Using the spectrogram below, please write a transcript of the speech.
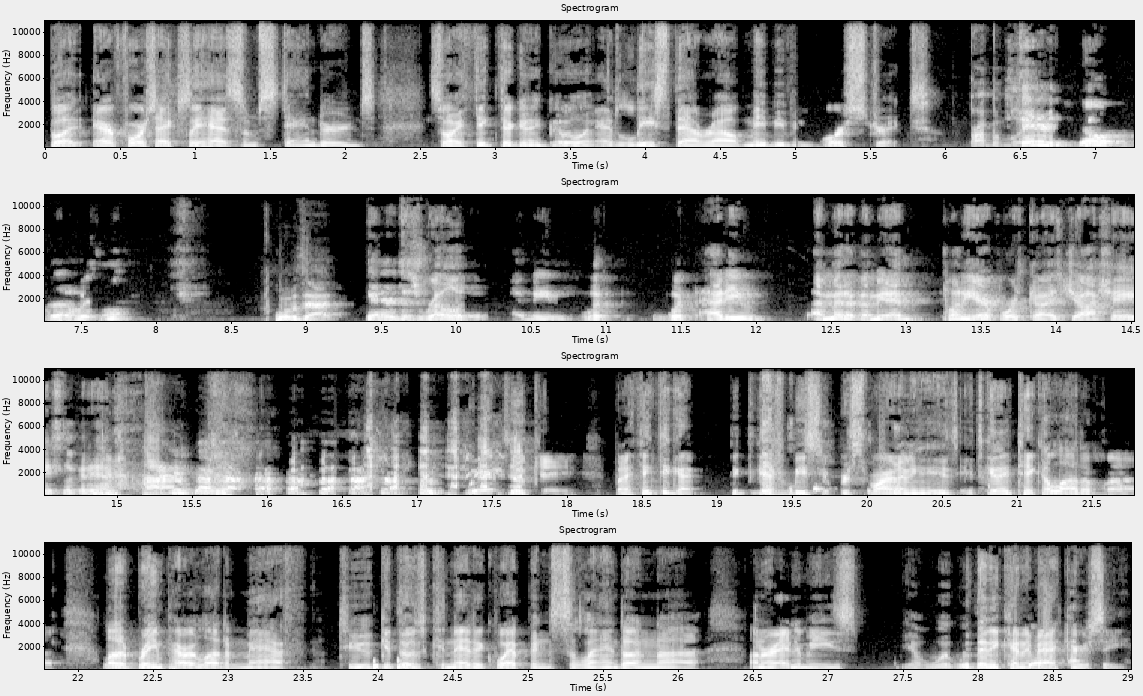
But Air Force actually has some standards, so I think they're going to go at least that route, maybe even more strict. Probably. Standard is relative, though, isn't it? what was that? Standard is relative. I mean, what, what, how do you, I met, a, I mean, I have plenty of Air Force guys. Josh Hayes, look at him. Weird's okay, but I think they got. I think they got to be super smart. I mean, it's, it's going to take a lot of uh, a lot of brain power, a lot of math to get those kinetic weapons to land on uh, on our enemies, you know, with, with any kind of accuracy.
